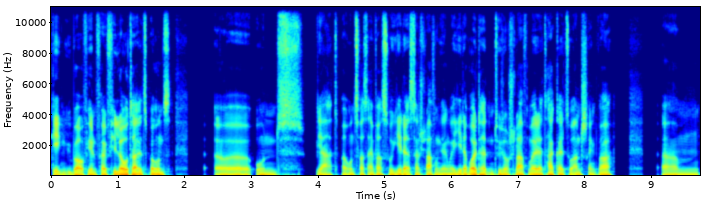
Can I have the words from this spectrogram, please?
gegenüber auf jeden Fall viel lauter als bei uns. Äh, und ja, bei uns war es einfach so, jeder ist dann schlafen gegangen, weil jeder wollte halt natürlich auch schlafen, weil der Tag halt so anstrengend war. Ähm,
